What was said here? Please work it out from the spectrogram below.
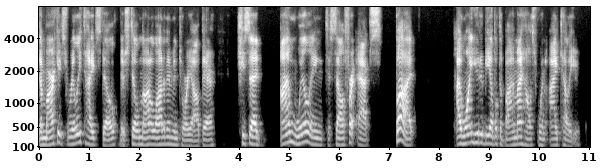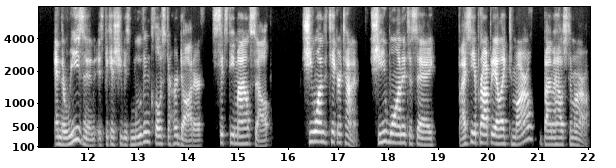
The market's really tight still. There's still not a lot of inventory out there. She said, I'm willing to sell for X, but I want you to be able to buy my house when I tell you. And the reason is because she was moving close to her daughter, 60 miles south. She wanted to take her time. She wanted to say, if I see a property I like tomorrow, buy my house tomorrow.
